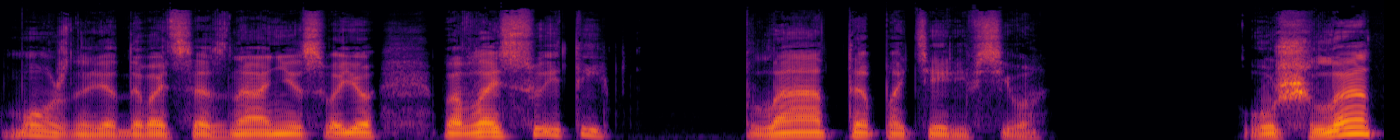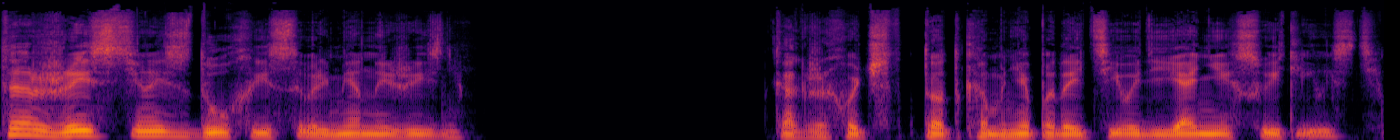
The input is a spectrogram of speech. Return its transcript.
Можно ли отдавать сознание свое во власть суеты? Плата потери всего. Ушла торжественность духа из современной жизни. Как же хочет тот ко мне подойти в одеяниях суетливости?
